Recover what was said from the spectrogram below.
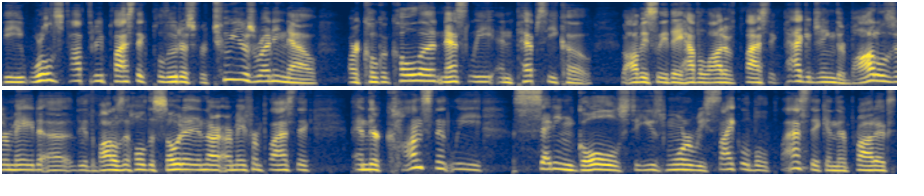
the world's top three plastic polluters for two years running now are Coca Cola, Nestle, and PepsiCo. Obviously, they have a lot of plastic packaging. Their bottles are made, uh, the, the, bottles that hold the soda in are, are made from plastic. And they're constantly setting goals to use more recyclable plastic in their products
